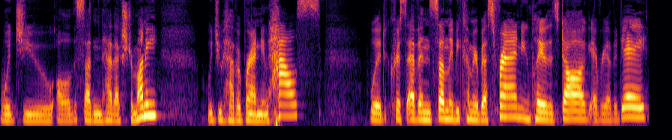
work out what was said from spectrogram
Would you all of a sudden have extra money? Would you have a brand new house? Would Chris Evans suddenly become your best friend? You can play with his dog every other day.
